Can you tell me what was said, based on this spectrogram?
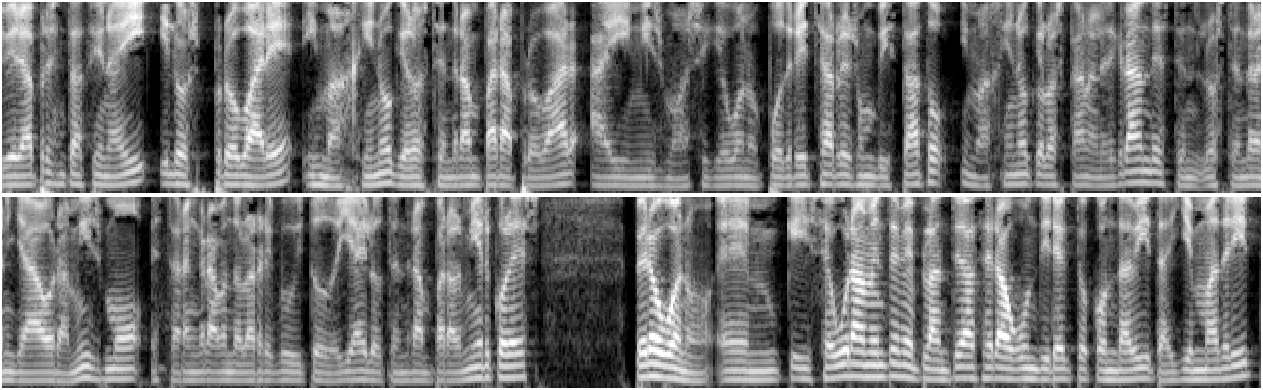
veré la presentación ahí y los probaré. Imagino que los tendrán para probar ahí mismo. Así que bueno, podré echarles un vistazo. Imagino que los canales grandes los tendrán ya ahora mismo. Estarán grabando la review y todo ya y lo tendrán para el miércoles. Pero bueno, eh, que seguramente me planteo hacer algún directo con David allí en Madrid.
